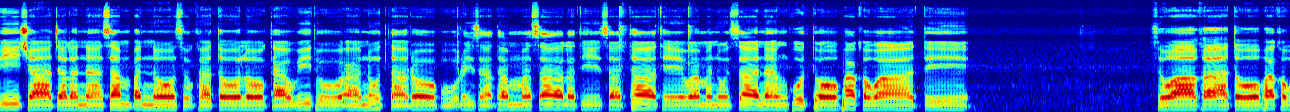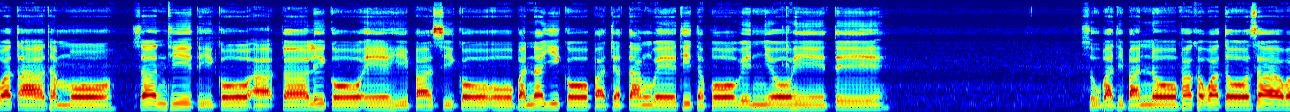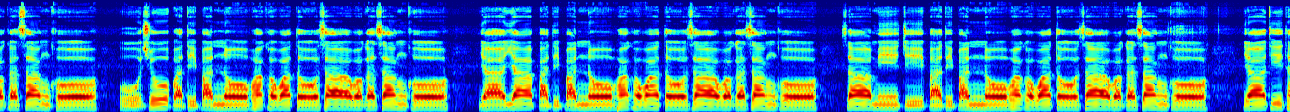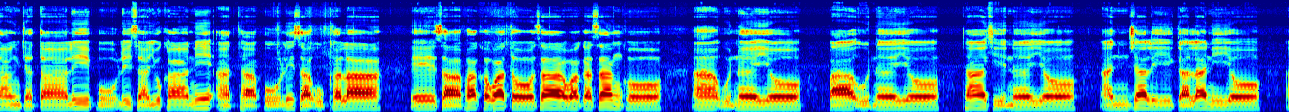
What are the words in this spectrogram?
วิชาจารณะสัมปันโนสุขโตโลกาวิทูอนุตตโรปุริสธรรมสารติสัทธาเทวมนุสานังพุทโธภะควาติสวาคาโตภะควตาธรรมโม สันทิติโกอะกาลิโกเอหิปัสสิโกโอปัญญิโกปัจจตังเวทิตโพวินโยหิติ สุปฏิปันโนภะคะวะโตสาวกสังโฆอุชุปฏิปันโนภะคะวะโตสาวกสังโฆยายาปฏิปันโนภะคะวะโตสาวกสังโฆสามีจิปฏิปันโนภะคะวะโตสาวกสังโฆยาทิทางจตาลิปุลิสายุคานิอัฏฐปุลิสาอุคลา เอสาภะคะวะโตสาวกสังโฆอาอุเนยโย ปาอุเนยโยทาขิเนยโย อัญชลีกาลานิโย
